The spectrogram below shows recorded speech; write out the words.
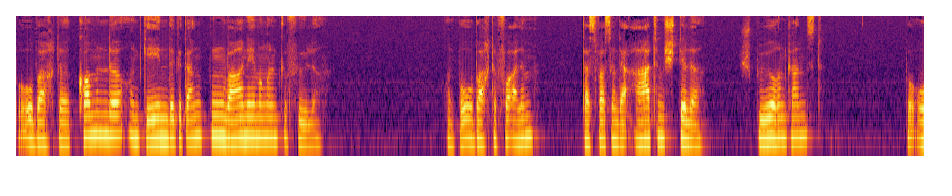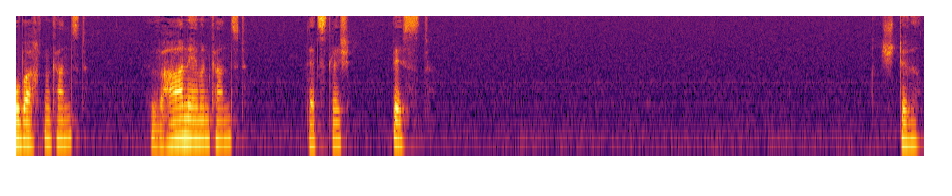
Beobachte kommende und gehende Gedanken, Wahrnehmungen und Gefühle. Und beobachte vor allem das, was du in der Atemstille spüren kannst, beobachten kannst, wahrnehmen kannst, letztlich bist. Stille.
